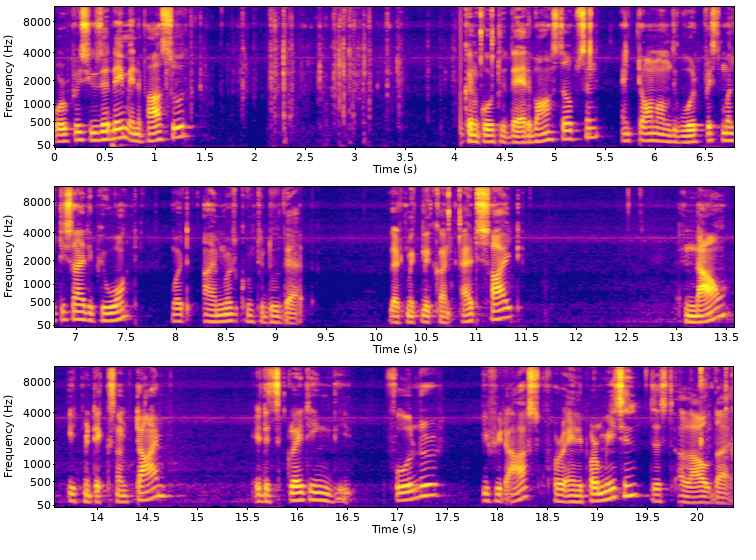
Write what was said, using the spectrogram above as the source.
WordPress username and password. You can go to the advanced option and turn on the WordPress multi-site if you want, but I'm not going to do that. Let me click on add site. And now it may take some time. It is creating the folder. If it asks for any permission, just allow that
